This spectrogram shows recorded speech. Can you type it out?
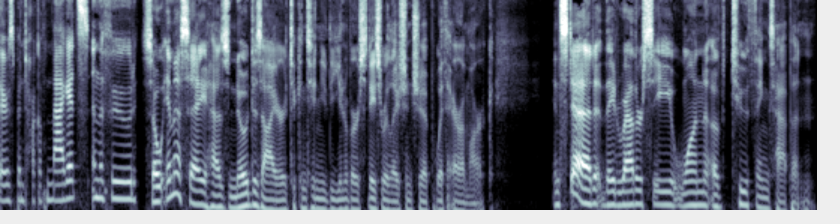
There's been talk of maggots in the food. So MSA has no desire to continue the university's relationship with Aramark. Instead, they'd rather see one of two things happen.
